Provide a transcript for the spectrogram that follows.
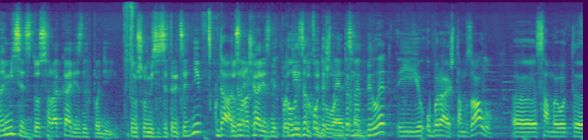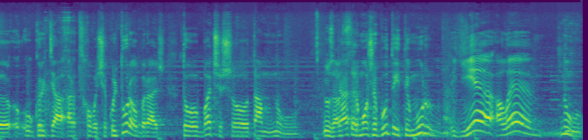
на місяць до 40 різних подій. Тому що в місяці 30 днів Да, до до 40 речі, різних подій Коли тут заходиш на інтернет-білет і обираєш там залу, е, саме от е, укриття арт-сховища культура обираєш, то бачиш, що там ну, Ну, зараз театр це- може бути, і Тимур є, але ну.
